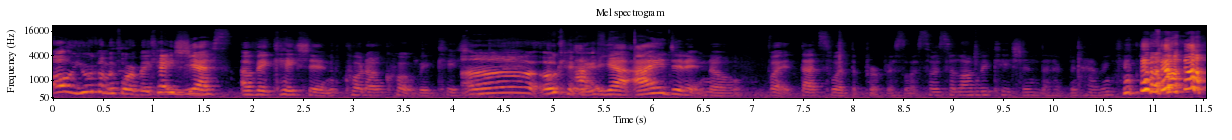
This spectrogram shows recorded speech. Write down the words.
Oh, you were coming for a vacation. Yes, a vacation, quote unquote vacation. Uh, okay. I, yeah, I didn't know, but that's what the purpose was. So it's a long vacation that I've been having.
